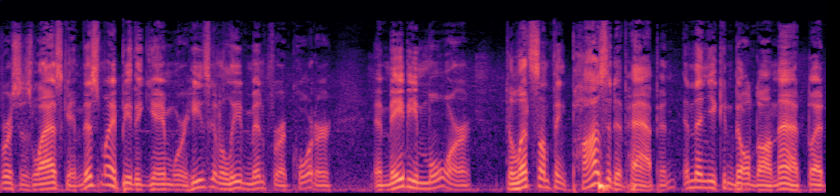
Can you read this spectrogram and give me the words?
versus last game. This might be the game where he's going to leave him in for a quarter and maybe more to let something positive happen, and then you can build on that. But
